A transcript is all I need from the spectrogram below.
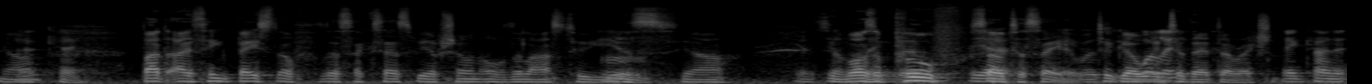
Yeah. Okay. But I think based off the success we have shown over the last two hmm. years, mm. yeah, it was a proof, that, so to say, to go well into it, that direction. It kind of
